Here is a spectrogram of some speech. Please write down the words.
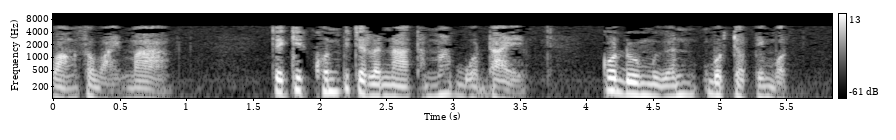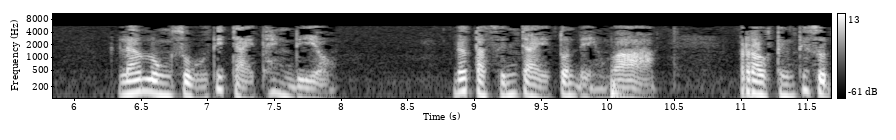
ว่างสวายมาก จะคิดค้นพิจารณาธรรมะบทใด ก็ดูเหมือนบทจดไปหมด แล้วลงสู่ที่ใจแท่งเดียว แล้วตัดสินใจตนเองว่า เราถึงที่สุด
